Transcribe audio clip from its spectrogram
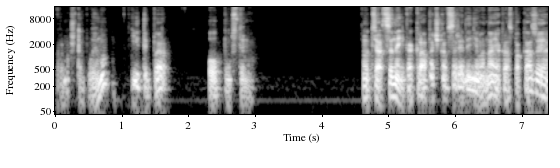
Промасштабуємо. І тепер опустимо. Оця синенька крапочка всередині, вона якраз показує,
